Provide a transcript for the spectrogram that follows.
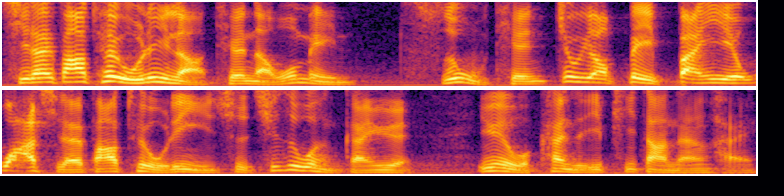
起来发退伍令了。天哪，我每十五天就要被半夜挖起来发退伍令一次。其实我很甘愿，因为我看着一批大男孩，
